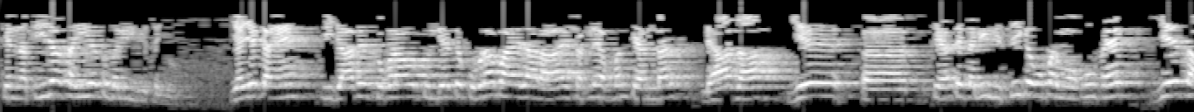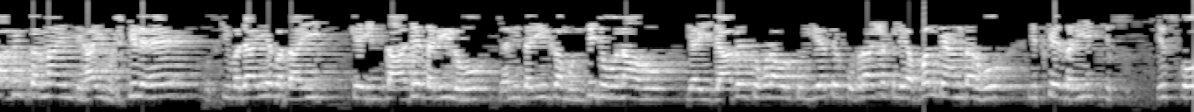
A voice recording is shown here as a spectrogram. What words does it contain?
کہ نتیجہ صحیح ہے تو دلیل بھی صحیح ہے یا یہ کہیں ایجاد سکرا اور کلیت کبرا پایا جا رہا ہے، شکل اول کے اندر۔ لہذا یہ صحت دلیل اسی کے اوپر موقوف ہے۔ یہ ثابت کرنا انتہائی مشکل ہے۔ اس کی وجہ یہ بتائی کہ انتاج دلیل ہو یعنی دلیل کا منتج ہونا ہو، یا ایجاد سکرا اور کلیت کبرا شکل اول کے اندر ہو، اس کے ذریعے، اس کو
